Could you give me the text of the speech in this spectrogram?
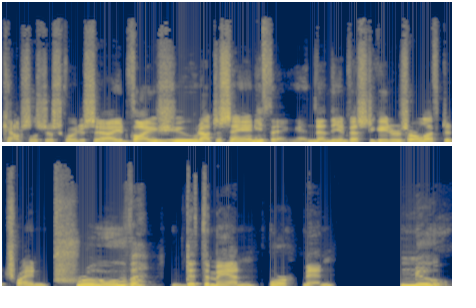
counsel is just going to say, I advise you not to say anything. And then the investigators are left to try and prove that the man or men knew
